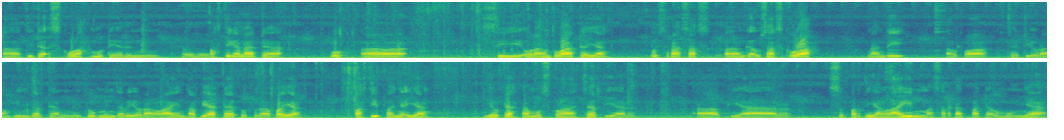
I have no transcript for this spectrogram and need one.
eh, tidak sekolah modern. Pasti kan ada, oh eh, si orang tua ada yang, wis rasa nggak usah sekolah, nanti apa jadi orang pinter dan itu minteri orang lain. Tapi ada beberapa yang pasti banyak yang ya udah kamu sekolah aja biar uh, biar seperti yang lain masyarakat pada umumnya.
